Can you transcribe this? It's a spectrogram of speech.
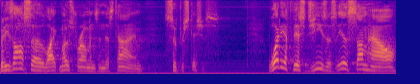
but he's also, like most Romans in this time, superstitious. What if this Jesus is somehow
